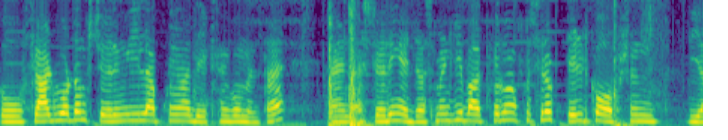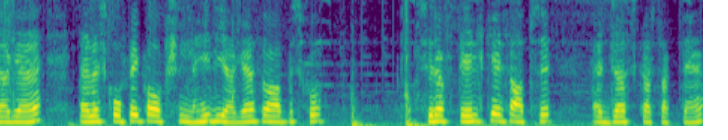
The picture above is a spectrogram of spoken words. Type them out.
तो फ्लैट बॉटम स्टेयरिंग व्हील आपको यहाँ देखने को मिलता है। एंड स्टेयरिंग एडजस्टमेंट की बात करूँ, आपको सिर्फ़ टिल्ट का ऑप्शन दिया गया है। टेलीस्कोपिक का ऑप्शन नहीं दिया गया तो आप इसको सिर्फ़ टिल्ट के हिसाब से एडजस्ट कर सकते हैं।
